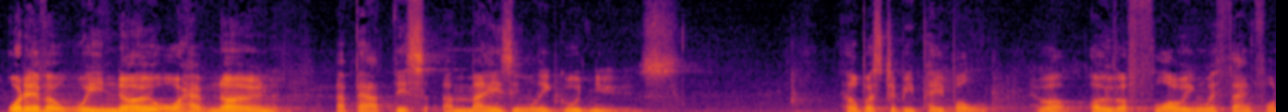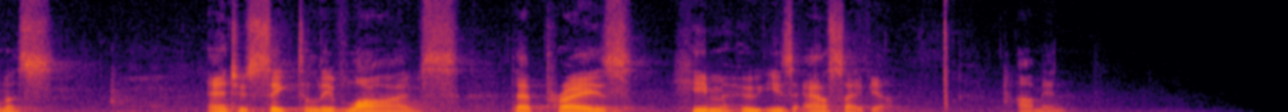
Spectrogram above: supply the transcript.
whatever we know or have known about this amazingly good news, help us to be people who are overflowing with thankfulness and who seek to live lives that praise him who is our Saviour. Amen.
